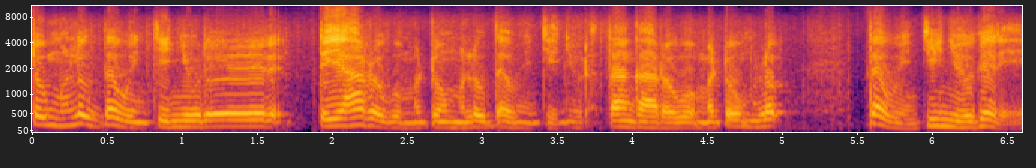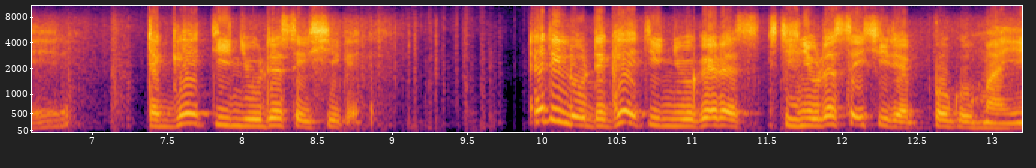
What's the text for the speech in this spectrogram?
တုံမလှုပ်သက်ဝင်ကြည်ညိုတယ်တဲ့တရားတော်ကိုမတုံမလှုပ်သက်ဝင်ကြည်ညိုတာတန်ခါတော်ကိုမတုံမလှုပ်သက်ဝင်ကြည်ညိုခဲ့တယ်တဲ့တကက်ကြည်ညိုတဲ့စိတ်ရှိခဲ့တယ်အဲ့ဒီလိုတကယ်ကြည်ညိုခဲ့တဲ့ကြည်ညိုတဲ့စိတ်ရှိတဲ့ပုဂ္ဂိုလ်မှန်ရ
